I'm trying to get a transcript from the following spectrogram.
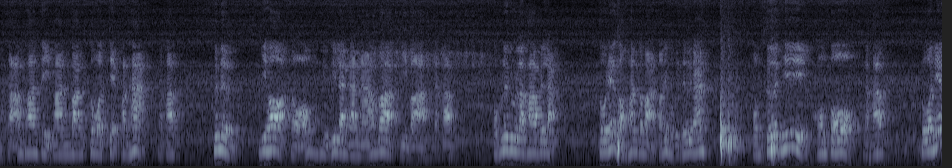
ๆสามพันสี่พันบางตัวเจ็ดพันห้านะครับ คือหนึ่งยี่ห้อสองอยู่ที่แรงดันน้ำว่ากี่บาทนะครับ ผมเลยดูราคาเป็นหลัก ตัวนี้สองพันกว่าบาทตอนที่ผมไปซื้อนะ ผมซื้อที่โฮมโปรนะครับ ตัวเนี้ย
